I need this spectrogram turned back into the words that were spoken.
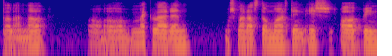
talán a, a McLaren, most már Aston Martin és Alpine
